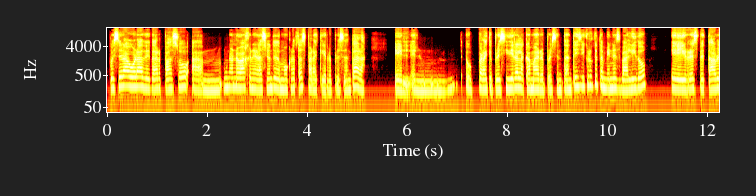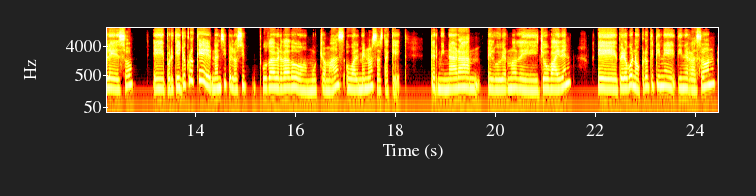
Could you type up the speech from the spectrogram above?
pues era hora de dar paso a mm, una nueva generación de demócratas para que representara el, el, para que presidiera la Cámara de Representantes y creo que también es válido eh, y respetable eso, eh, porque yo creo que Nancy Pelosi pudo haber dado mucho más, o al menos hasta que terminara mm, el gobierno de Joe Biden. Eh, pero bueno, creo que tiene, tiene razón.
